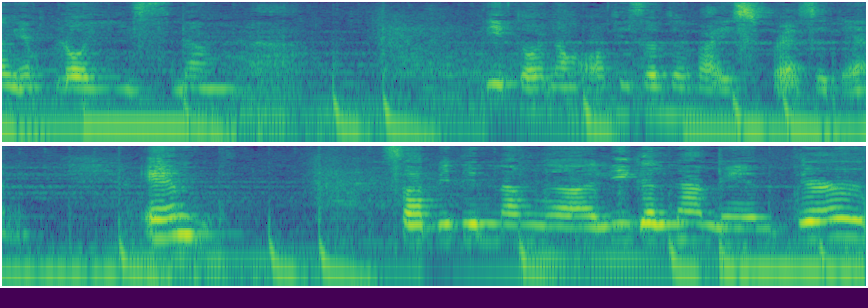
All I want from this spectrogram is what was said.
ng employees ng ah, dito ng Office of the Vice President. And sabi din ng uh, legal namin, there are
